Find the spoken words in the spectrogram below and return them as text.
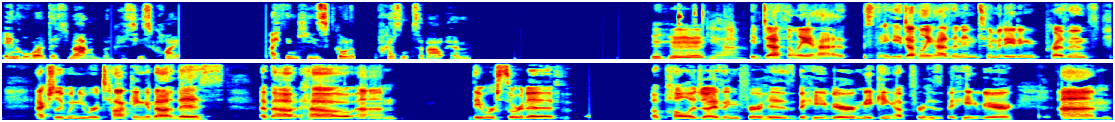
in awe of this man because he's quite, I think he's got a presence about him. Mm-hmm. Yeah, he definitely has. He definitely has an intimidating presence. Actually, when you were talking about this, about how um, they were sort of apologizing for his behavior or making up for his behavior. Um,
